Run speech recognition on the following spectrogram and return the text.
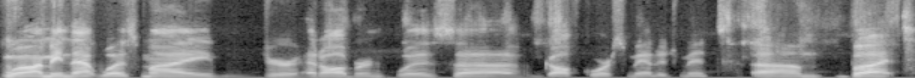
well, I mean that was my major at Auburn was uh, golf course management, um, but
